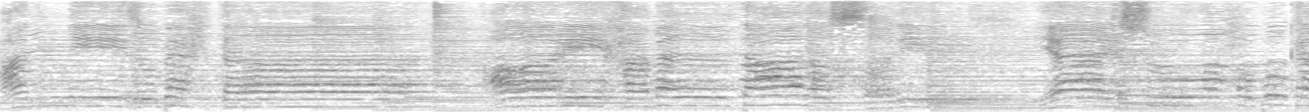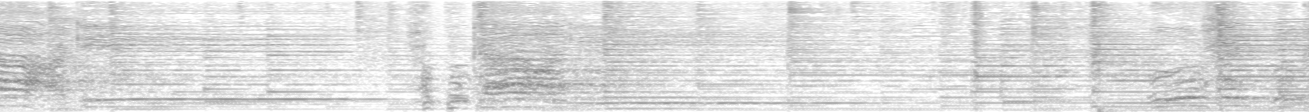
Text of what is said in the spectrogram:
عني ذبحت. عاري حملت على الصليب. يا يسوع حبك عجيب حبك عجيب أحبك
